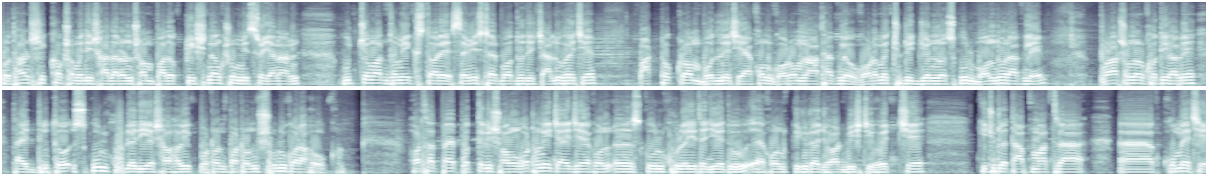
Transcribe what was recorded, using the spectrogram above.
প্রধান শিক্ষক সমিতির সাধারণ সম্পাদক কৃষ্ণাংশু মিশ্র জানান, উচ্চ মাধ্যমিক স্তরে সেমিস্টার পদ্ধতি চালু হয়েছে, পাঠ্যক্রম বদলেছে। এখন গরম না থাকলেও গরমের ছুটির জন্য স্কুল বন্ধ রাখলে পড়াশোনার ক্ষতি হবে তাই দ্রুত স্কুল খুলে দিয়ে স্বাভাবিক পঠন পাঠন শুরু করা হোক। অর্থাৎ প্রায় প্রত্যেকটি সংগঠনই চাইছে এখন স্কুল খুলে যেতে যেহেতু এখন কিছুটা ঝড় বৃষ্টি হচ্ছে, কিছুটা তাপমাত্রা কমেছে,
